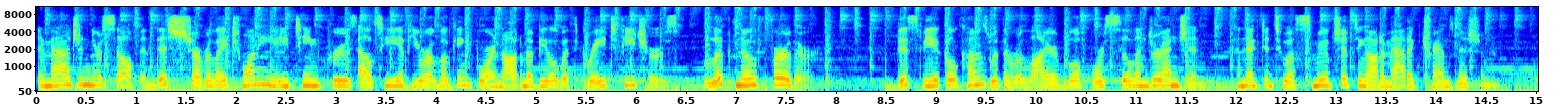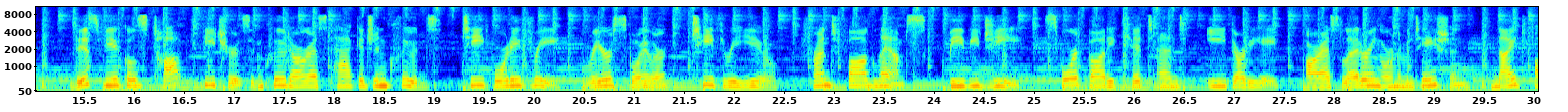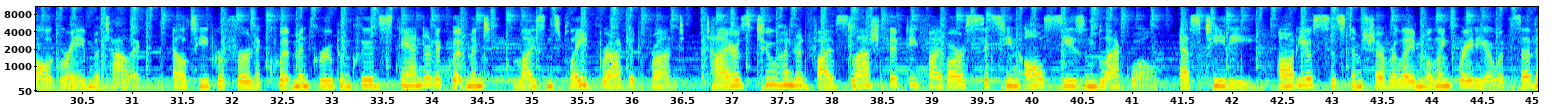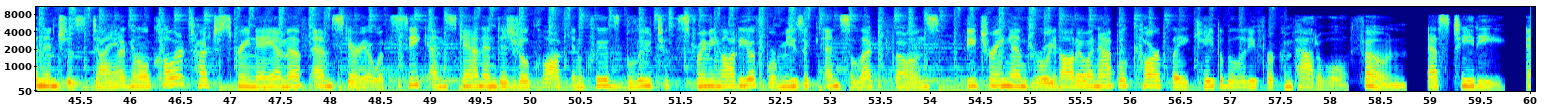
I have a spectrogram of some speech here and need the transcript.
Imagine yourself in this Chevrolet 2018 Cruze LT if you are looking for an automobile with great features, look no further. This vehicle comes with a reliable four-cylinder engine, connected to a smooth shifting automatic transmission. This vehicle's top features include RS package includes T43, rear spoiler, T3U, front fog lamps, BVG, sport body kit and E38, RS lettering ornamentation, nightfall gray metallic. LT preferred equipment group includes standard equipment, license plate bracket front, tires 205/55R16 all-season Blackwall, STD, audio system Chevrolet MyLink radio with 7 inches diagonal color touchscreen AM/FM stereo with seek and scan and digital clock includes Bluetooth streaming audio for music and select phones, featuring Android Auto and Apple CarPlay capability for compatible phone, STD.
